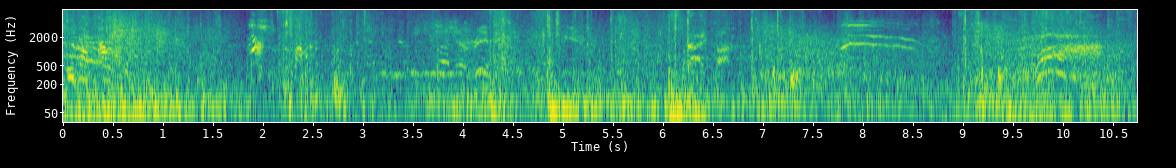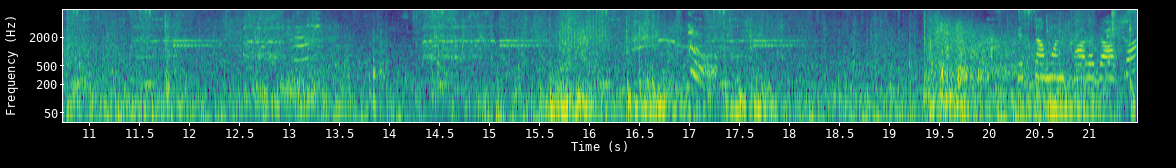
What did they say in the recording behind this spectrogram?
Let's get you back out there. Where does? Did someone call a doctor?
